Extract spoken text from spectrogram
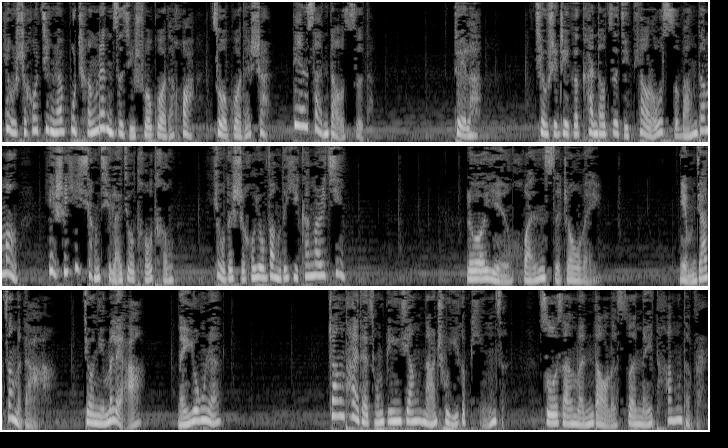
有时候竟然不承认自己说过的话、做过的事儿，颠三倒四的。对了，就是这个看到自己跳楼死亡的梦，也是一想起来就头疼，有的时候又忘得一干二净。罗隐环视周围，你们家这么大，就你们俩，没佣人？张太太从冰箱拿出一个瓶子，苏三闻到了酸梅汤的味儿。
